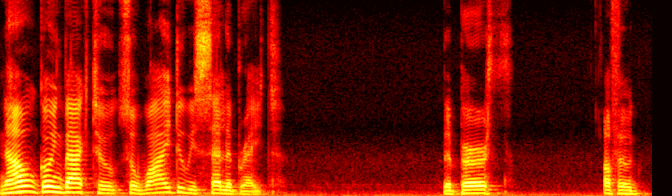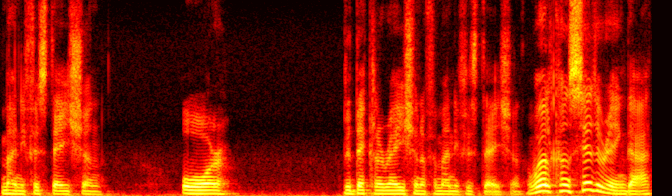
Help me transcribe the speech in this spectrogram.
Now, going back to so, why do we celebrate the birth of a manifestation or the declaration of a manifestation? Well, considering that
